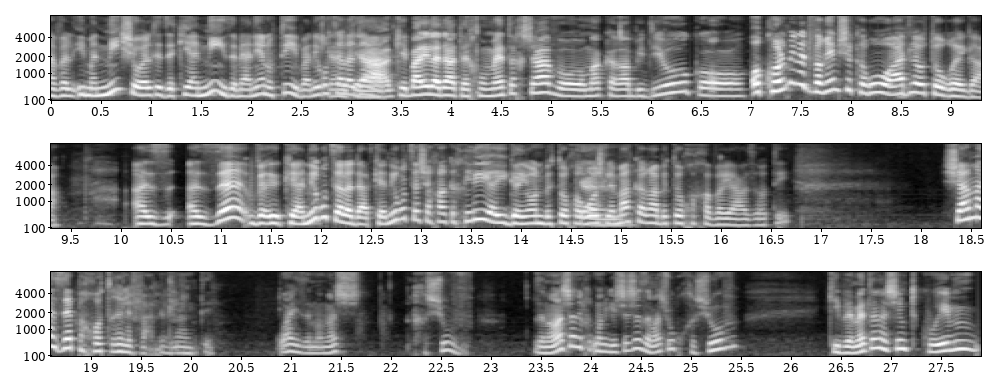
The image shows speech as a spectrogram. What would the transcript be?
אבל אם אני שואלת את זה, כי אני, זה מעניין אותי, ואני רוצה כן, לדעת. כי, כי בא לי לדעת איך הוא מת עכשיו, או מה קרה בדיוק, או... או, או כל מיני דברים שקרו עד לאותו רגע. אז, אז זה, ו- כי אני רוצה לדעת, כי אני רוצה שאחר כך לי יהיה היגיון בתוך כן. הראש למה קרה בתוך החוויה הזאת. שמה זה פחות רלוונטי. הבנתי. וואי, זה ממש חשוב. זה ממש, אני מרגישה שזה משהו חשוב, כי באמת אנשים תקועים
